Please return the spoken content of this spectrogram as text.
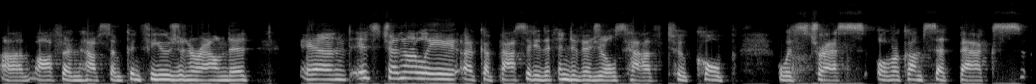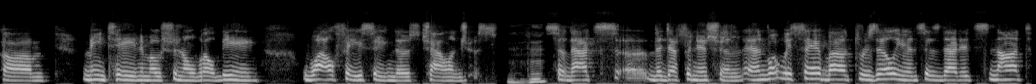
um, often have some confusion around it and it's generally a capacity that individuals have to cope with stress, overcome setbacks, um, maintain emotional well being while facing those challenges. Mm-hmm. So that's uh, the definition. And what we say about resilience is that it's not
